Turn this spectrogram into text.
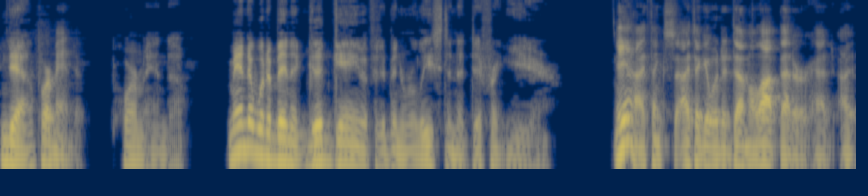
Yeah. Poor Mando. Poor Mando. Mando would have been a good game if it had been released in a different year. Yeah, I think so. I think it would have done a lot better had I.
